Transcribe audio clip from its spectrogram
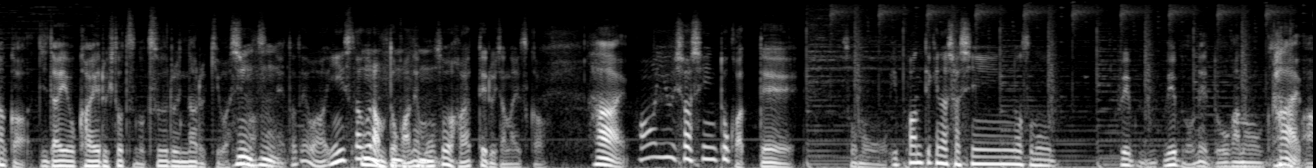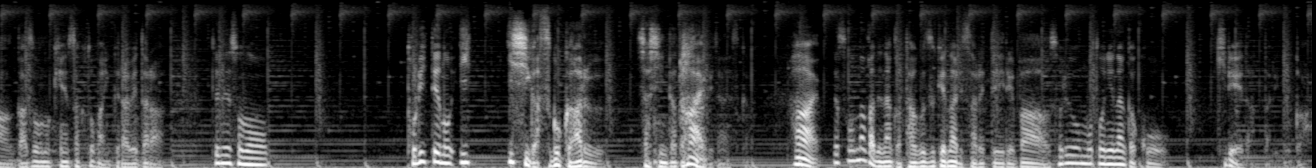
なんか時代を変える一つのツールになる気はしますね、例えばインスタグラムとかね、うんうんうんものすごい流行ってるじゃないですかはい。ああいう写真とかってその一般的な写真のそのウェブウェブの、ね、動画の、はいあ画像の検索とかに比べたら全然その撮り手の意意思がすごくある写真だったわけじゃないですか、はい。でその中でなんかタグ付けなりされていればそれを元になんかこう綺麗だったりとか、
